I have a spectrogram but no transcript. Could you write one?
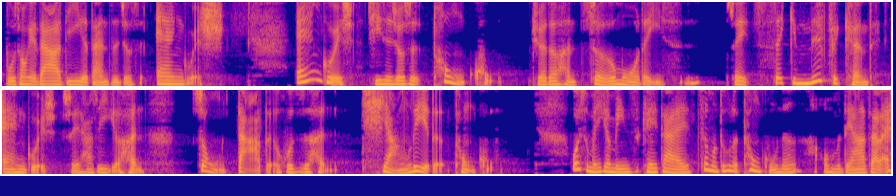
补充给大家第一个单字就是 anguish。anguish 其实就是痛苦，觉得很折磨的意思。所以 significant anguish，所以它是一个很重大的或者是很强烈的痛苦。为什么一个名字可以带来这么多的痛苦呢？好，我们等一下再来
